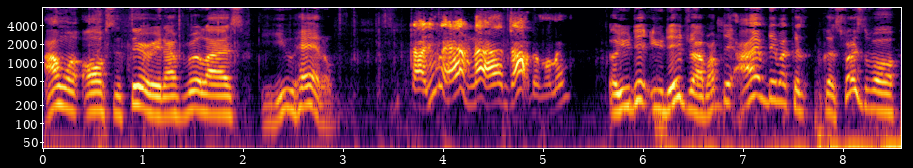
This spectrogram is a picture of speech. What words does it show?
I want Austin Theory. And I've realized you had him. God, you can have him now. I dropped him, remember? Oh, you did. You did drop. I'm. Th- I am thinking because because first of all,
